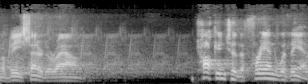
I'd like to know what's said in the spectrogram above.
Going to be centered around talking to the friend within.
